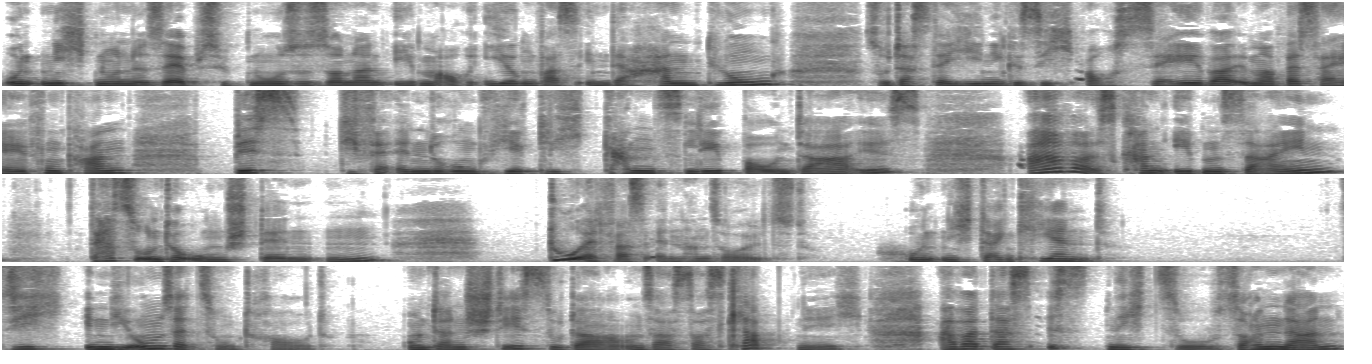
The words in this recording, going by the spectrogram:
und nicht nur eine Selbsthypnose, sondern eben auch irgendwas in der Handlung, sodass derjenige sich auch selber immer besser helfen kann, bis die Veränderung wirklich ganz lebbar und da ist. Aber es kann eben sein, dass unter Umständen du etwas ändern sollst und nicht dein Klient sich in die Umsetzung traut. Und dann stehst du da und sagst, das klappt nicht. Aber das ist nicht so, sondern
